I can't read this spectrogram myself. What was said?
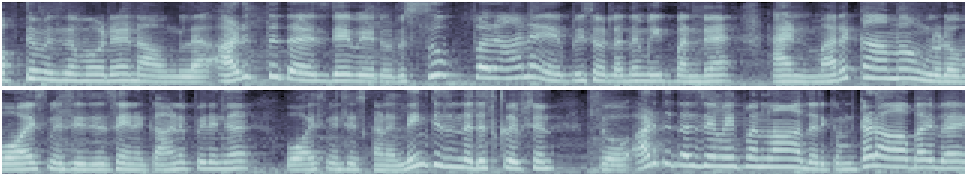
ஆப்டிமிசமோட நான் உங்களை அடுத்த தேர்ஸ்டே வேறு ஒரு சூப்பரான எபிசோடில் வந்து மீட் பண்ணுறேன் அண்ட் மறக்காமல் உங்களோட வாய்ஸ் மெசேஜஸ் எனக்கு அனுப்பிடுங்க. வாய்ஸ் மெசேஜ்க்கான லிங்க் இஸ் இந்த டிஸ்கிரிப்ஷன் ஸோ அடுத்த தேர்ஸ்டே மீட் பண்ணலாம். அது வரைக்கும் டடா பை பை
